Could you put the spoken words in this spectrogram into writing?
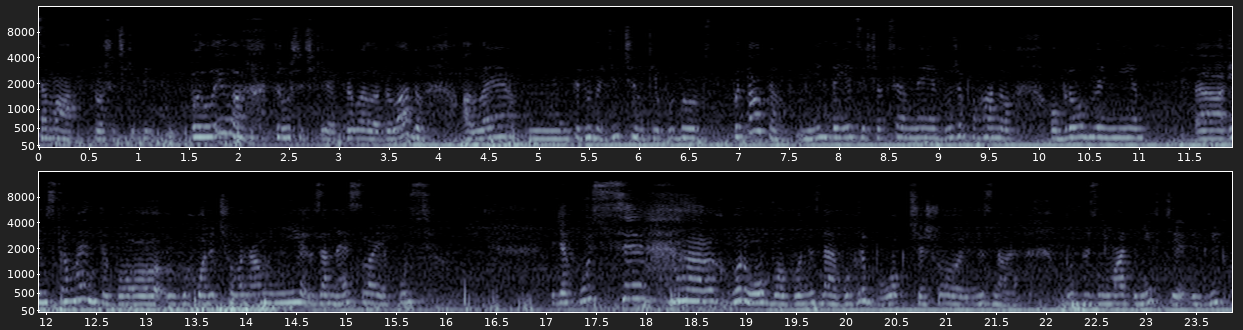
сама трошечки підпилила, трошечки привела до ладу, але піду до дівчинки, буду питати. Мені здається, що це в неї дуже погано оброблені е, інструменти, бо виходить, що вона мені занесла якусь якусь е, хворобу, або не знаю, або грибок, чи що, не знаю. Буду знімати нігті і влітку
